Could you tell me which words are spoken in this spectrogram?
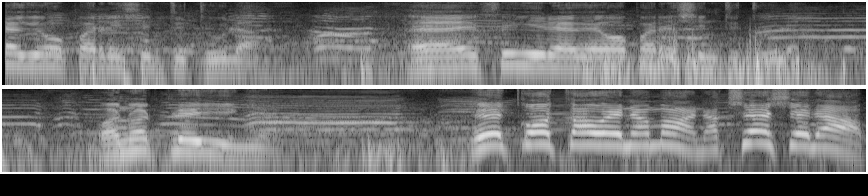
ke operation Dudula. Eh ifikile ke operation Dudula. We're not playing here. Hey qoqa wena man, akusheshe lapha.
